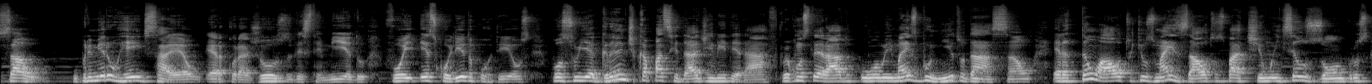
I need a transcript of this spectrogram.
Saul, o primeiro rei de Israel, era corajoso, destemido, foi escolhido por Deus, possuía grande capacidade em liderar, foi considerado o homem mais bonito da nação, era tão alto que os mais altos batiam em seus ombros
